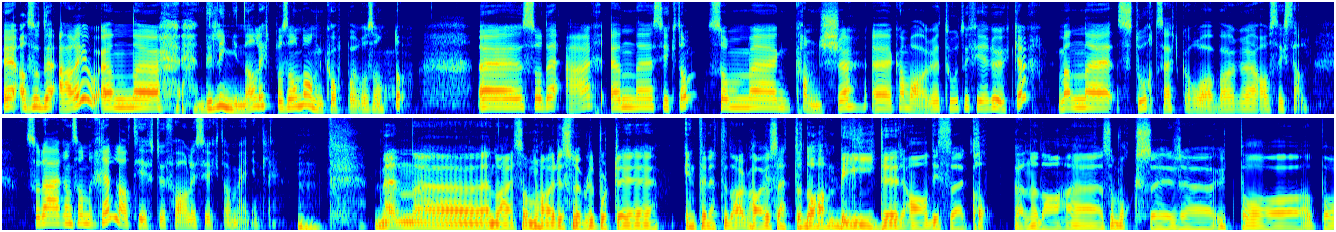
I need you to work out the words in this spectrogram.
Eh, altså, det er jo en eh, Det ligner litt på sånn vannkopper og sånt noe. Eh, så det er en sykdom som kanskje kan vare to til fire uker, men stort sett går over av seg selv. Så det er en sånn relativt ufarlig sykdom, egentlig. Mm. Men uh, NHR som har snublet borti internett i dag, har jo sett da bilder av disse koppene puppene da, eh, som vokser eh, ut på, på,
